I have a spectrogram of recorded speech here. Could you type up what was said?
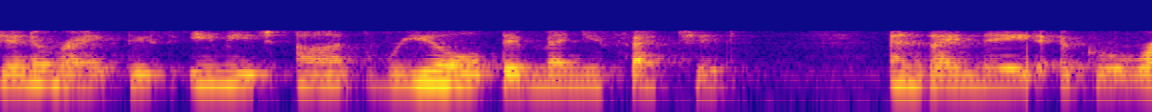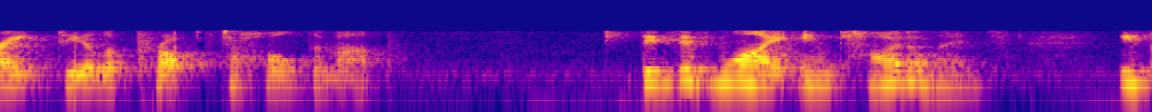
generate this image aren't real, they're manufactured, and they need a great deal of props to hold them up. This is why entitlement is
